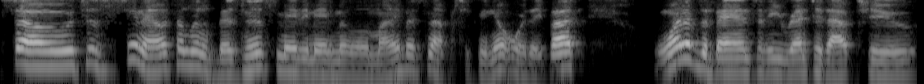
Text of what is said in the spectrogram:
so it's just you know, it's a little business. Maybe made him a little money, but it's not particularly noteworthy. But one of the bands that he rented out to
